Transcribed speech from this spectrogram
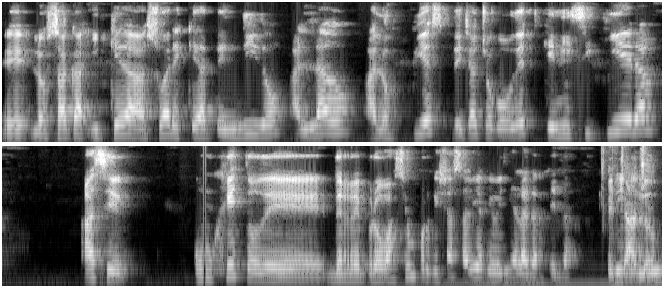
Eh, lo saca y queda Suárez queda tendido al lado, a los pies de Chacho Coudet, que ni siquiera hace un gesto de, reprobación porque ya sabía que venía la tarjeta. El Chacho.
